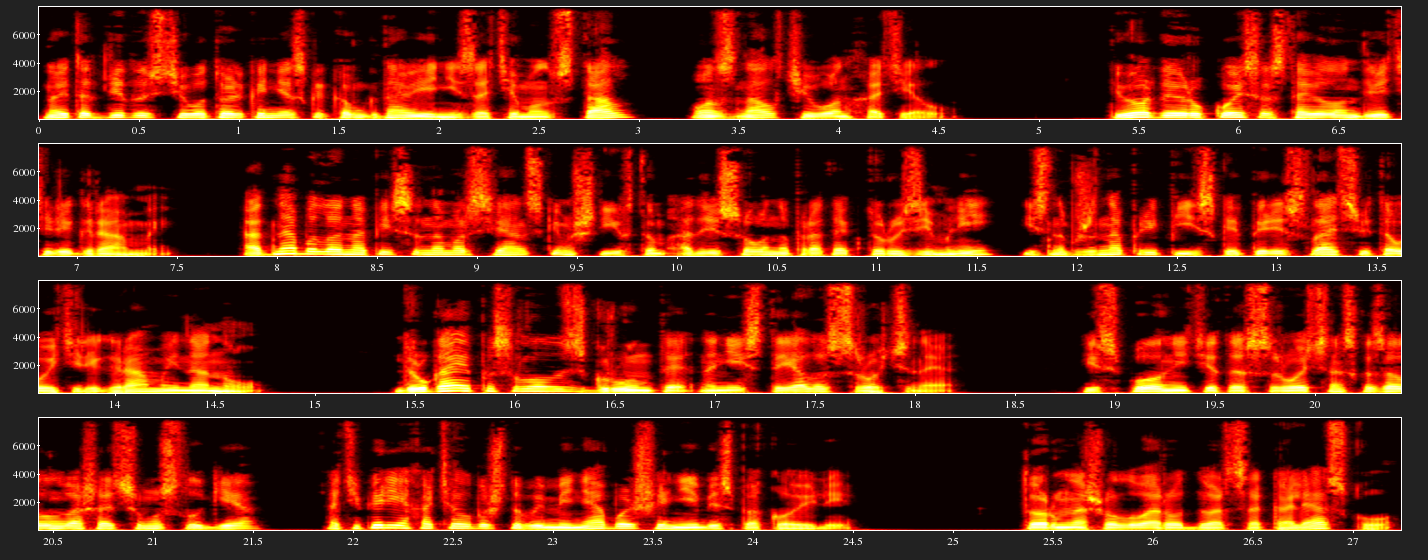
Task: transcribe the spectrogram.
Но это длилось всего только несколько мгновений, затем он встал, он знал, чего он хотел. Твердой рукой составил он две телеграммы. Одна была написана марсианским шрифтом, адресована протектору Земли и снабжена припиской переслать световой телеграммой на Ну. Другая посылалась с грунта, на ней стояла срочная. «Исполните это срочно», — сказал он вошедшему слуге. «А теперь я хотел бы, чтобы меня больше не беспокоили». Торм нашел у ворот дворца коляску,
